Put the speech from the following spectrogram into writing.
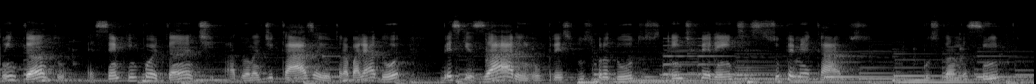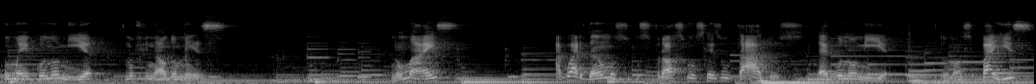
No entanto, é sempre importante a dona de casa e o trabalhador pesquisarem o preço dos produtos em diferentes supermercados, buscando assim uma economia no final do mês. No mais, aguardamos os próximos resultados da economia do nosso país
